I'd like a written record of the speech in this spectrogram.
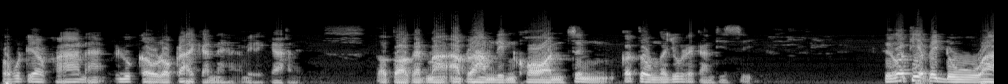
พระพุทธเจ้าฟ้านะยุคเกาเราใกล้กันนะฮะอเมริกาเนี่ยต่อต่อกันมาอับราฮัมลินคอนซึ่งก็ตรงกับยุครายการที่สี่คือก็เทียบไปดูว่า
